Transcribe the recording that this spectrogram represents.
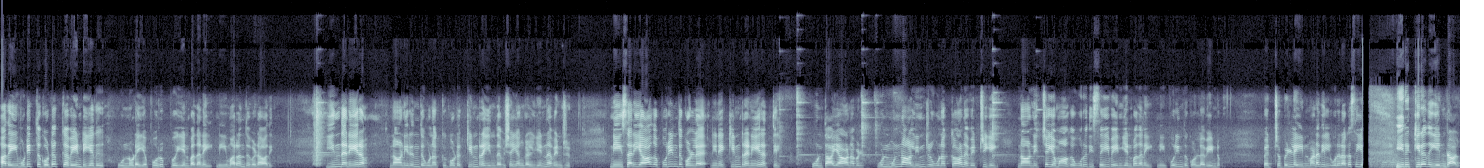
அதை முடித்து கொடுக்க வேண்டியது உன்னுடைய பொறுப்பு என்பதனை நீ மறந்து விடாதே. இந்த நேரம் நான் இருந்து உனக்கு கொடுக்கின்ற இந்த விஷயங்கள் என்னவென்று நீ சரியாக புரிந்து கொள்ள நினைக்கின்ற நேரத்தில் உன் தாயானவள் உன் முன்னால் நின்று உனக்கான வெற்றியை நான் நிச்சயமாக உறுதி செய்வேன் என்பதனை நீ புரிந்து கொள்ள வேண்டும். பெற்ற பிள்ளையின் மனதில் ஒரு ரகசியம் இருக்கிறது என்றால்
